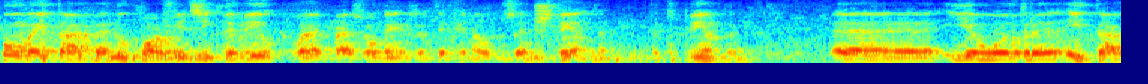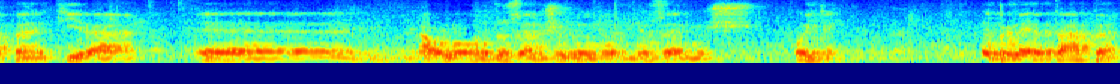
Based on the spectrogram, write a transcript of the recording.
Uma etapa no pós-25 de Abril, que vai mais ou menos até final dos anos 70, depende, Uh, e a outra etapa que irá uh, ao longo dos anos, uh, anos 80. A primeira etapa,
